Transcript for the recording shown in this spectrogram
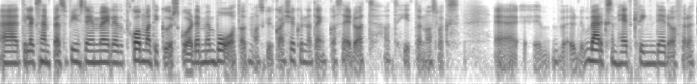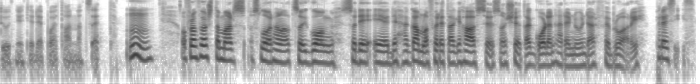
Uh, till exempel så finns det en möjlighet att komma till kursgården med båt, att man skulle kanske kunna tänka sig då att, att hitta någon slags uh, verksamhet kring det då för att utnyttja det på ett annat sätt. Mm. Och från första mars slår han alltså igång, så det är det här gamla företaget Havsö som sköter gården här nu under februari. Precis.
